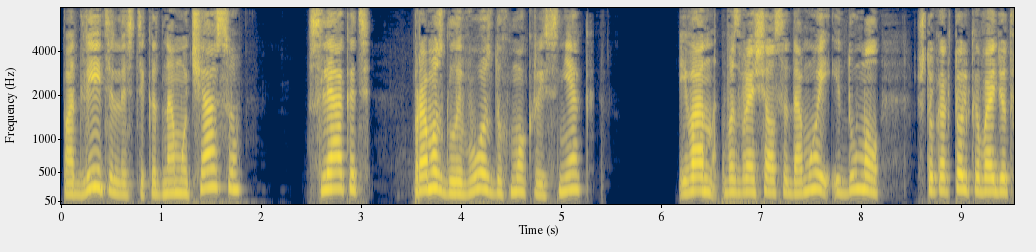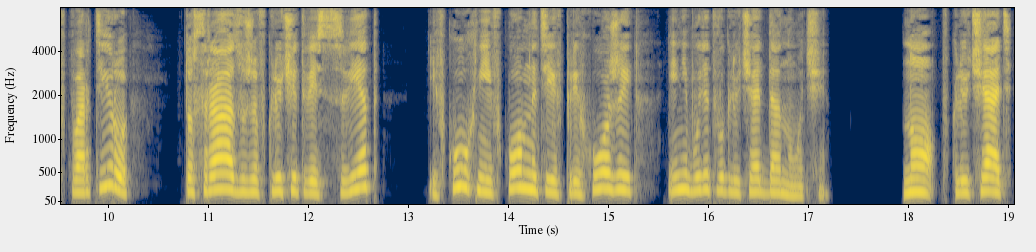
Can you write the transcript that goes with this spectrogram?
по длительности к одному часу, слякоть, промозглый воздух, мокрый снег. Иван возвращался домой и думал, что как только войдет в квартиру, то сразу же включит весь свет и в кухне, и в комнате, и в прихожей — и не будет выключать до ночи. Но включать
